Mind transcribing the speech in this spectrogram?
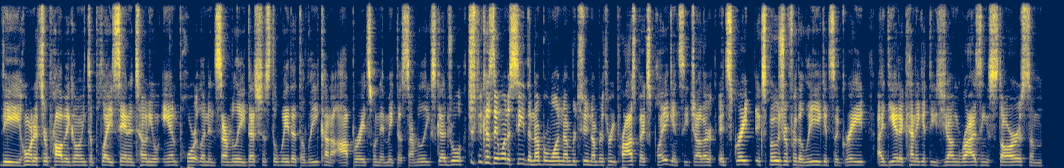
the Hornets are probably going to play San Antonio and Portland in Summer League. That's just the way that the league kind of operates when they make the Summer League schedule, just because they want to see the number one, number two, number three prospects play against each other. It's great exposure for the league. It's a great idea to kind of get these young rising stars some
